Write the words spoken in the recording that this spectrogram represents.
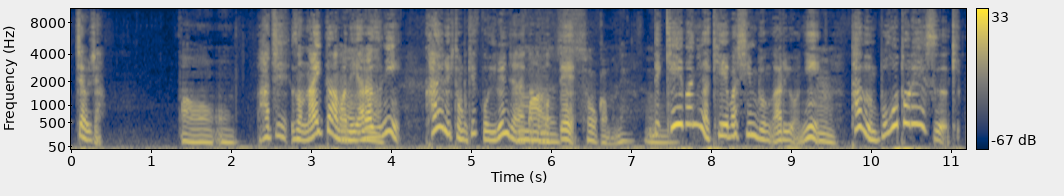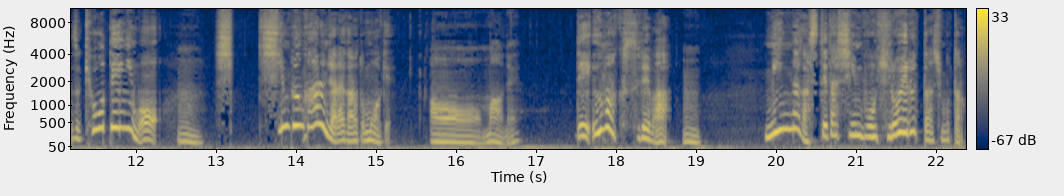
っちゃうじゃん。ああ、うん。8時、そのナイターまでやらずに、帰る人も結構いるんじゃないかと思って、まあ、そうかもね。うんで、競馬には競馬新聞があるように、うん多分ボートレース、協定にも、うん。し新聞があるんじゃないかなと思うわけ。ああ、まあね。で、うまくすれば、うん。みんなが捨てた新聞を拾えるって私思ったの。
